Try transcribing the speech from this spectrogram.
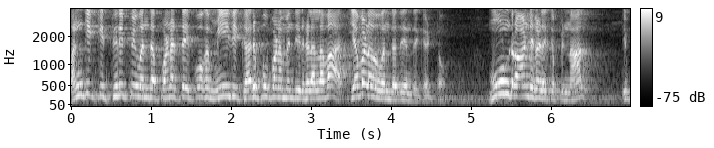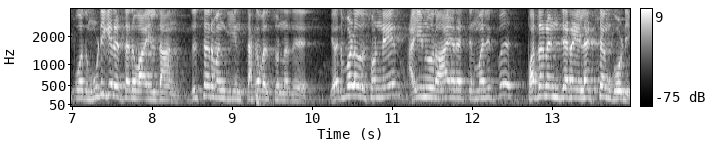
வங்கிக்கு திருப்பி வந்த பணத்தை போக மீதி கருப்பு பணம் என்றீர்கள் அல்லவா? எவ்வளவு வந்தது என்று கேட்டோம். மூன்று ஆண்டுகளுக்கு பின்னால் இப்போது முடிகிற தருவாயில் தான் ரிசர்வ் வங்கியின் தகவல் சொன்னது. எவ்வளவு சொன்னேன்? ஐநூறு ஆயிரத்தின் மதிப்பு பதினஞ்சரை லட்சம் கோடி.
